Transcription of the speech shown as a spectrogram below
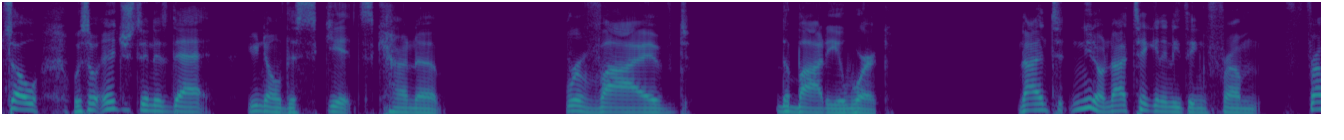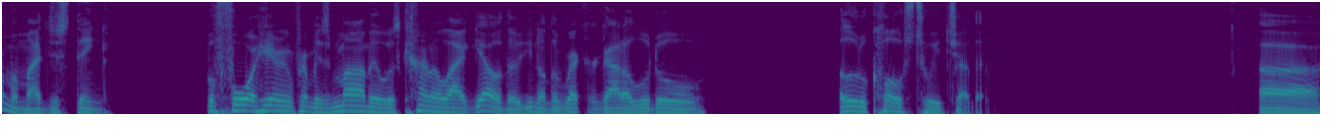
So, what's so interesting is that, you know, the skits kind of revived the body of work. Not, you know, not taking anything from from him. I just think before hearing from his mom, it was kind of like, yo, the you know, the record got a little a little close to each other. Uh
